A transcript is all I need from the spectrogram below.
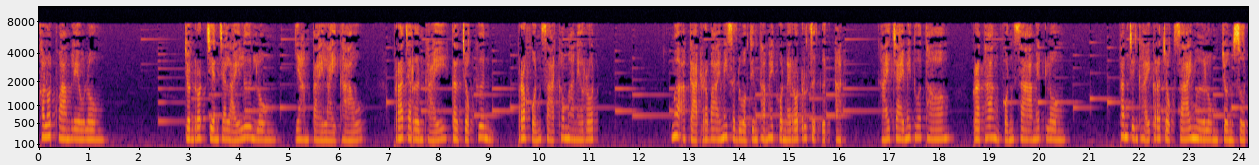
เขาลดความเร็วลง จนรถเจียนจะไหลลื่นลง ยามไต่ไหลเขา พระเจริญไขกระจกขึ้นเพราะฝนสาดเข้ามาในรถ เมื่ออากาศระบายไม่สะดวกจึงทำให้คนในรถรู้สึกอึดอัด หายใจไม่ทั่วท้อง กระทั่งฝนซาเม็ดลง ท่านจึงไขกระจกซ้ายมือลงจนสุด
